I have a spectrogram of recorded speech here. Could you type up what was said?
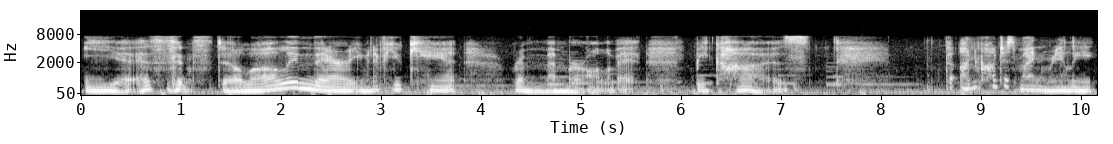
Yes, it's still all in there, even if you can't remember all of it, because the unconscious mind really,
